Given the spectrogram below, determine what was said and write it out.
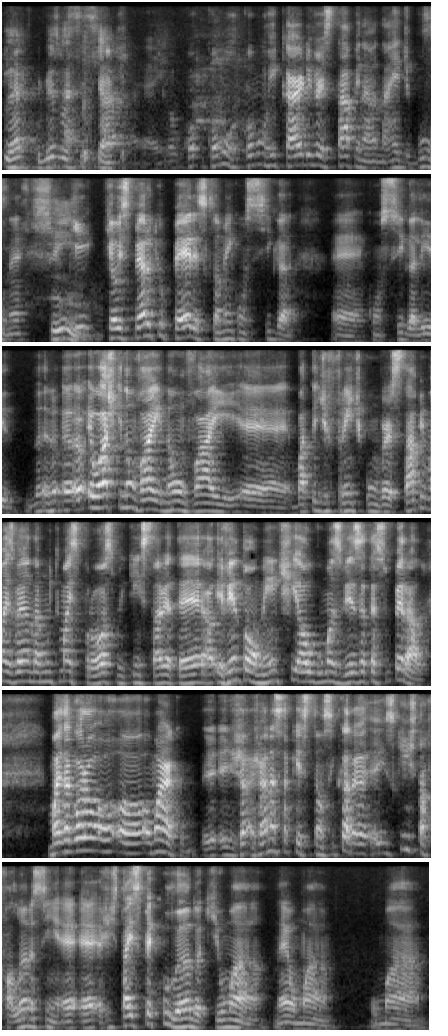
Né? E mesmo assim se acham. Como, como o Ricardo e Verstappen na, na Red Bull, né? Sim. Que, que, eu espero que o Pérez também consiga é, consiga ali. Eu, eu, acho que não vai não vai é, bater de frente com o Verstappen, mas vai andar muito mais próximo e quem sabe até eventualmente algumas vezes até superá-lo. Mas agora, ô, Marco, já, já, nessa questão, assim, claro, é, isso que a gente está falando, assim, é, é, a gente está especulando aqui uma, né, uma, uma,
